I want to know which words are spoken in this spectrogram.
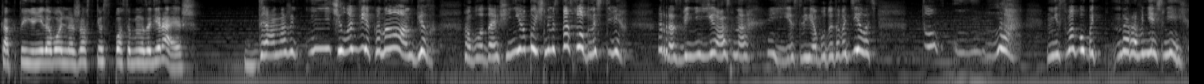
как ты ее недовольно жестким способом задираешь. Да она же не человек, она ангел, обладающий необычными способностями. Разве не ясно? Если я буду этого делать, то не смогу быть наравне с ней.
